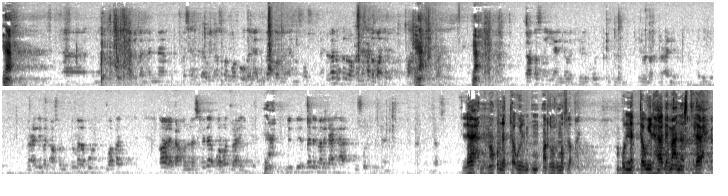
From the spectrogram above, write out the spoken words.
نعم. نعم. نعم. فقصدي يعني لو يكون نعلم نعلم الاصل ثم نقول وقد قال بعض الناس كذا والرد عليهم كذا نعم. بدل ما نجعلها لا إحنا ما قلنا التأويل مردود مطلقا. قلنا التأويل هذا معنى اصطلاحي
